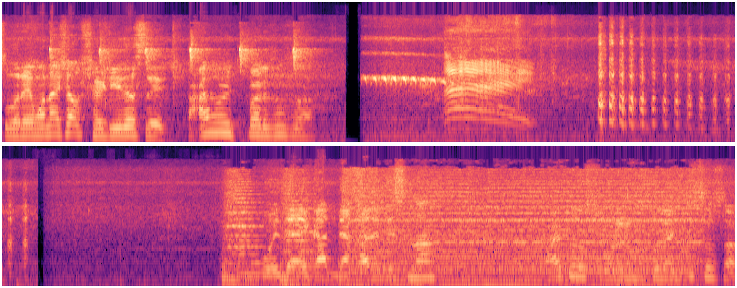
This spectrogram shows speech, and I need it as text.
চোরে মনে হয় সব সেটি আছে। তাই হইতে পারে চাচা। ওই জায়গা দেখা যেতিস না? তাই তো সোরের মতো লাগছে চাচা।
